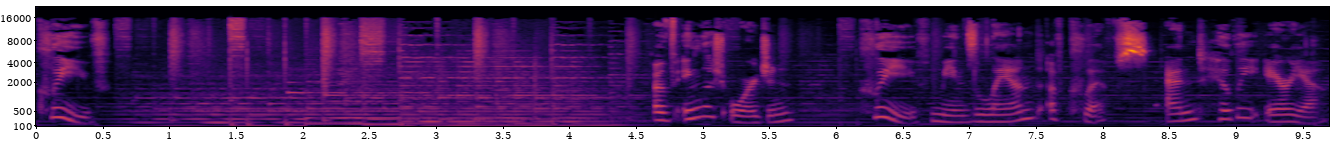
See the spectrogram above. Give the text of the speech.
Cleve. Of English origin, Cleve means land of cliffs and hilly area.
